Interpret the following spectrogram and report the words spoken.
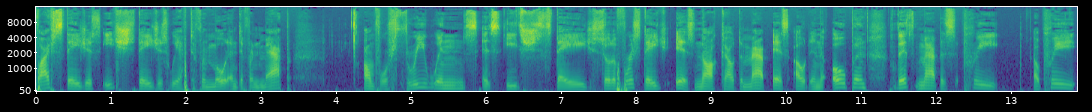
five stages. Each stages we have different mode and different map. Um, for three wins is each stage. So the first stage is knockout. The map is out in the open. This map is pre a pretty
